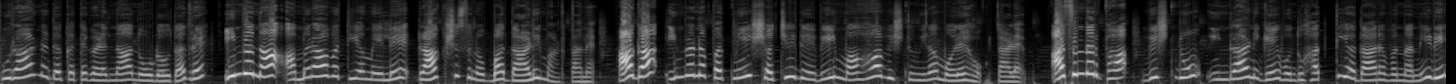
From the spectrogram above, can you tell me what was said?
ಪುರಾಣದ ಕಥೆಗಳನ್ನ ನೋಡೋದಾದ್ರೆ ಇಂದ್ರನ ಅಮರಾವತಿಯ ಮೇಲೆ ರಾಕ್ಷಸನೊಬ್ಬ ದಾಳಿ ಮಾಡ್ತಾನೆ. ಆಗ ಇಂದ್ರನ ಪತ್ನಿ ಶಚಿದೇವಿ ಮಹಾವಿಷ್ಣುವಿನ ಮೊರೆ ಹೋಗ್ತಾಳೆ. ಆ ಸಂದರ್ಭ ವಿಷ್ಣು ಇಂದ್ರಾಣಿಗೆ ಒಂದು ಹತ್ತಿಯ ದಾರವನ್ನ ನೀಡಿ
